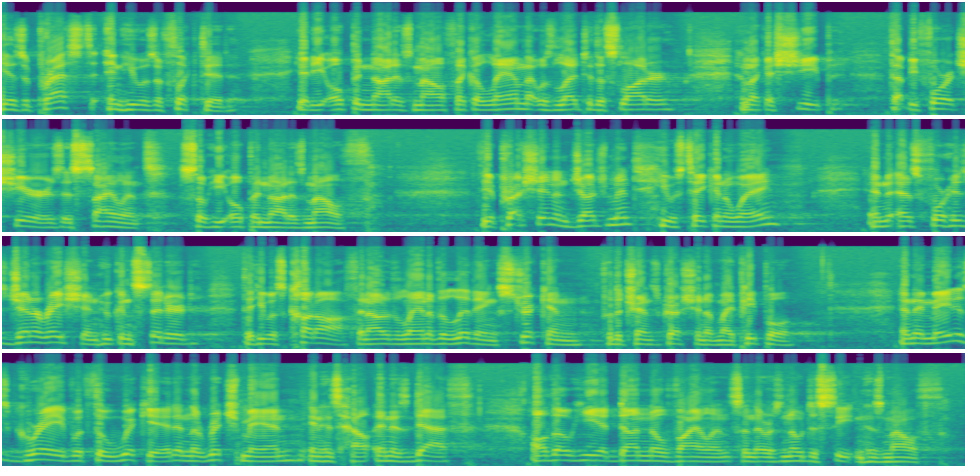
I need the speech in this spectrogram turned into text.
He is oppressed and he was afflicted, yet he opened not his mouth, like a lamb that was led to the slaughter, and like a sheep that before its shears is silent, so he opened not his mouth. The oppression and judgment he was taken away, and as for his generation, who considered that he was cut off and out of the land of the living, stricken for the transgression of my people. And they made his grave with the wicked and the rich man in his, in his death, although he had done no violence and there was no deceit in his mouth.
